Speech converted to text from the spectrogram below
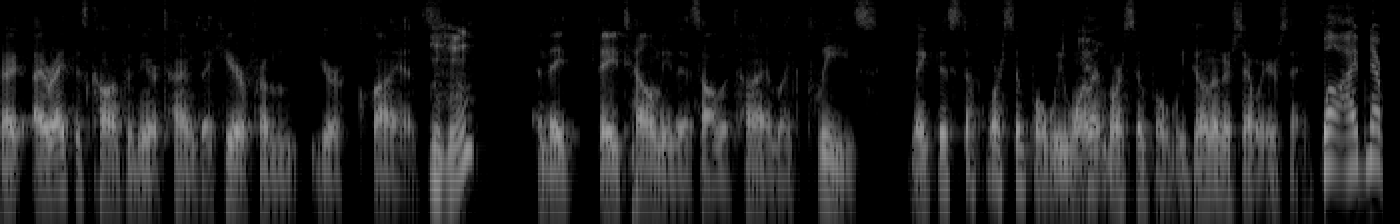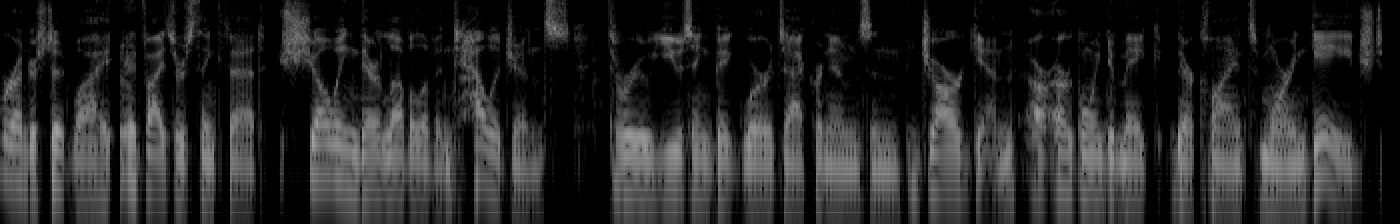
I, I write this column for the New York Times. I hear from your clients hmm and they, they tell me this all the time. Like, please make this stuff more simple. We want Yeah. it more simple. We don't understand what you're saying. Well, I've never understood why advisors think that showing their level of intelligence through using big words, acronyms, and jargon are, are going to make their clients more engaged.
